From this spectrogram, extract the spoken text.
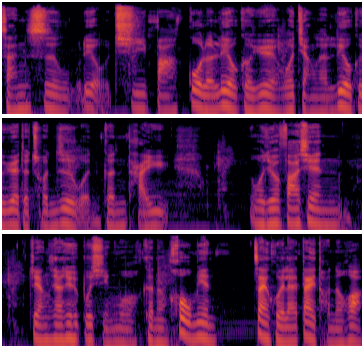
三四五六七八，过了六个月，我讲了六个月的纯日文跟台语，我就发现这样下去不行，我可能后面再回来带团的话，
